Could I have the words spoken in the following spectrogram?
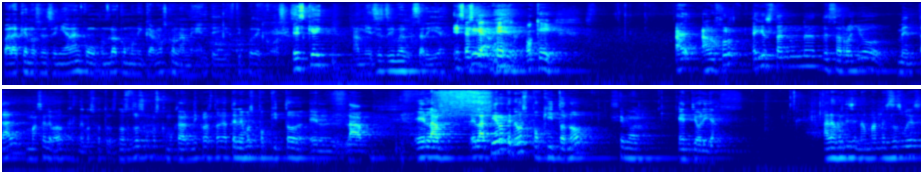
para que nos enseñaran, como por ejemplo, a comunicarnos con la mente y ese tipo de cosas. Es que A mí ese sí me gustaría. Es, que, a ver, ok. A, a lo mejor ellos están en un desarrollo mental más elevado que el de nosotros. Nosotros somos como cavernícolas todavía, tenemos poquito en la, en la, en la tierra tenemos poquito, ¿no? Simón. En teoría. A lo mejor dicen, no mames, esos güeyes.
